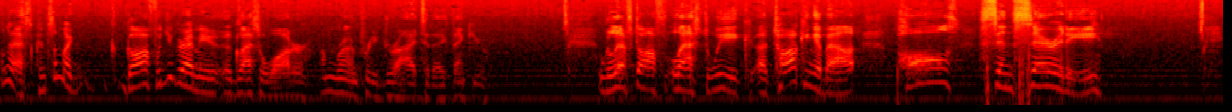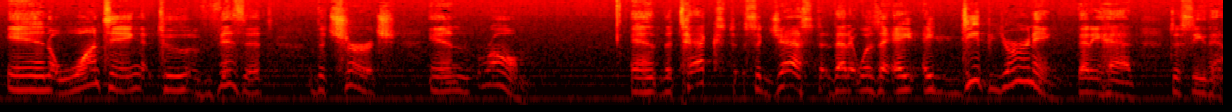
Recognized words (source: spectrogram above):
I'm going to ask, can somebody, Goff, would you grab me a glass of water? I'm running pretty dry today. Thank you. We left off last week uh, talking about Paul's sincerity in wanting to visit the church in Rome. And the text suggests that it was a, a, a, deep yearning that he had to see them.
